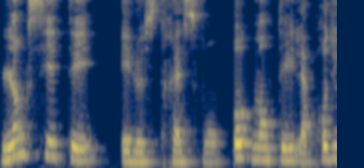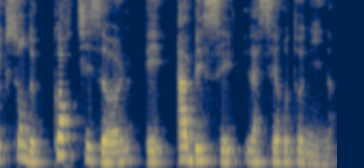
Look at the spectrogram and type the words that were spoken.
L'anxiété et le stress vont augmenter la production de cortisol et abaisser la sérotonine.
